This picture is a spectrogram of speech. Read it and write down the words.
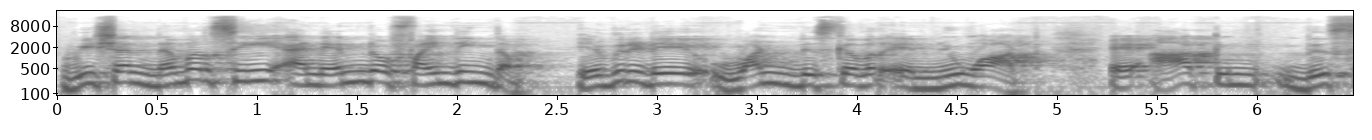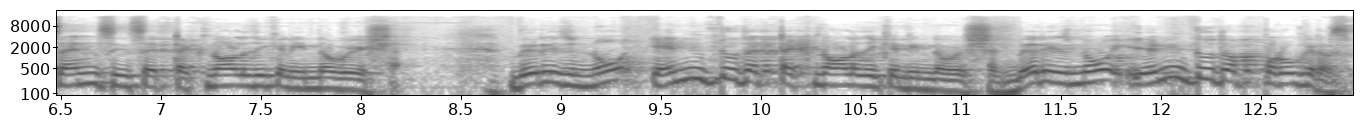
We shall never see an end of finding them. Every day, one discover a new art. A art in this sense is a technological innovation there is no end to the technological innovation. There is no end to the progress.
